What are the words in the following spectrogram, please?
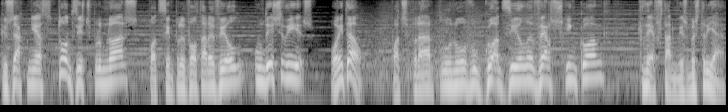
que já conhece todos estes pormenores, pode sempre voltar a vê-lo um destes dias. Ou então, pode esperar pelo novo Godzilla vs King Kong, que deve estar mesmo a estrear.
